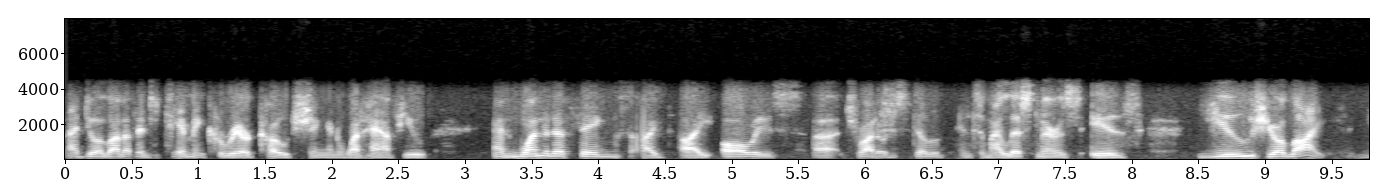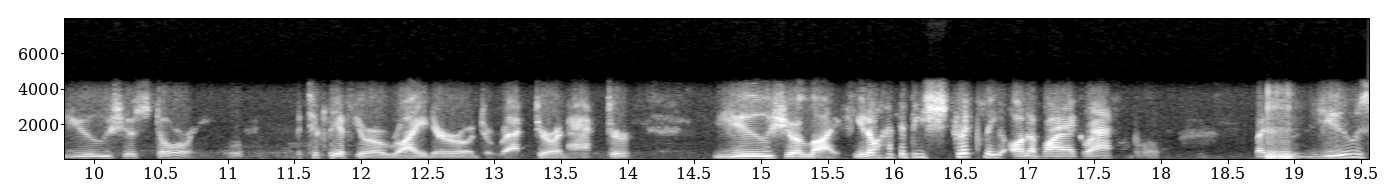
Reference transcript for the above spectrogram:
I do a lot of entertainment career coaching and what have you. And one of the things I, I always uh, try to instill into my listeners is use your life, use your story, particularly if you're a writer or director or an actor. Use your life. You don't have to be strictly autobiographical, but Mhm. use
